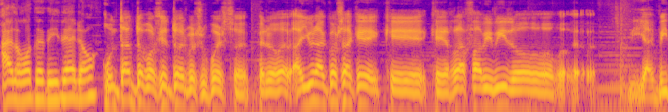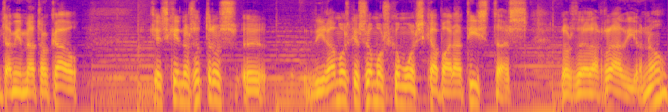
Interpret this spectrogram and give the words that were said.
algo de dinero. Un tanto por ciento del presupuesto, ¿eh? pero hay una cosa que, que- que Rafa ha vivido eh, y a mí también me ha tocado, que es que nosotros, eh, digamos que somos como escaparatistas, los de la radio, ¿no?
